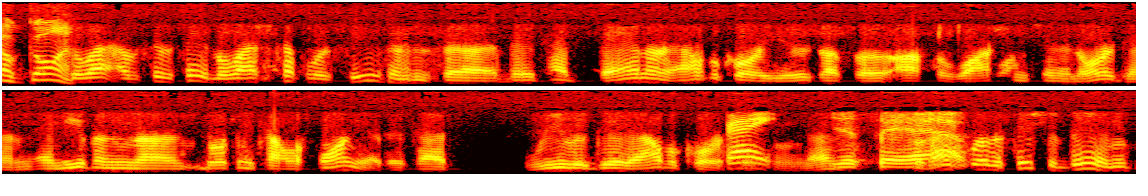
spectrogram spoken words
oh, go on. The I was going to say the last couple of seasons uh, they've had banner albacore years off of, off of Washington and Oregon, and even uh, Northern California. They've had really good albacore Right. fishing. That- Yes, they so have. That's where the fish have been.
